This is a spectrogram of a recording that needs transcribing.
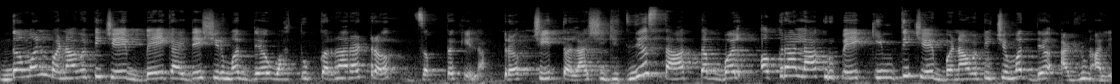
दमन बनावटीचे बेकायदेशीर मद्य वाहतूक करणारा ट्रक जप्त केला. ट्रकची तलाशी घेतली असता तब्बल अकरा लाख रुपये किमतीचे बनावटीचे मद्य आढळून आले.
